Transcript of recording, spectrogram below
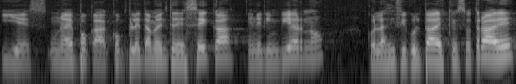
y es una época completamente de seca en el invierno, con las dificultades que eso trae.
